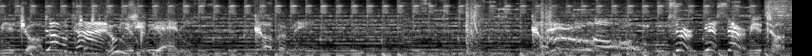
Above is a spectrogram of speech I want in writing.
Give me a job. Double Just time. give me Who's your clear daddy? Cover me. Cover me. Oh, Sir, yes, sir. Give me a target.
